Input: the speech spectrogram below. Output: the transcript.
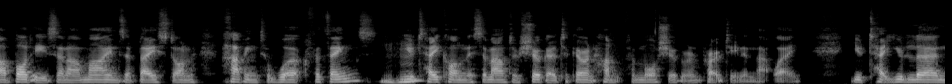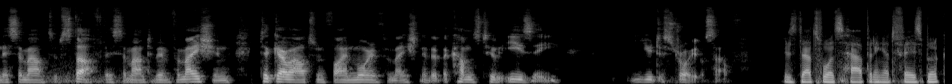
our bodies and our minds are based on having to work for things. Mm-hmm. You take on this amount of sugar to go and hunt for more sugar and protein in that way. You take you learn this amount of stuff, this amount of information to go out and find more information. If it becomes too easy, you destroy yourself. Is that what's happening at Facebook?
